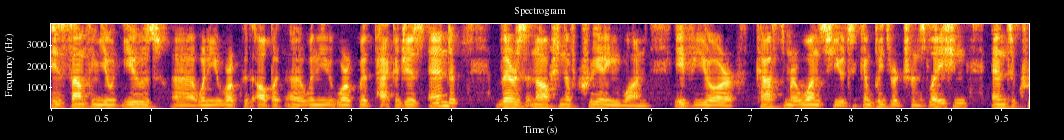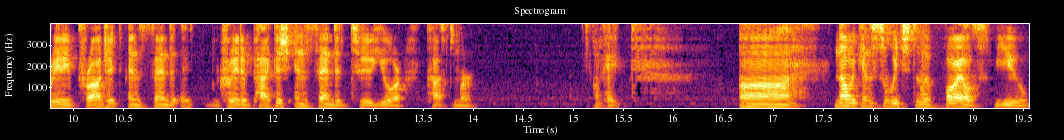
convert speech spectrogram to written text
is something you would use uh, when you work with uh, when you work with packages. And there's an option of creating one. If your customer wants you to complete your translation and to create a project and send create a package and send it to your customer. Okay. Uh, now we can switch to the files view.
